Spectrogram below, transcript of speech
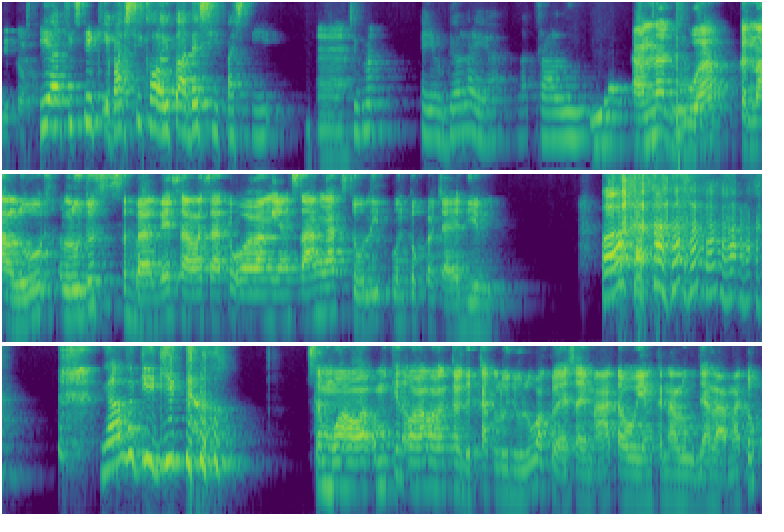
gitu. Iya fisik. Ya pasti kalau itu ada sih pasti. Hmm. cuma eh, ya udahlah ya nggak terlalu ya, karena gua kenal lu lu tuh sebagai salah satu orang yang sangat sulit untuk percaya diri. Oh nggak begitu semua mungkin orang-orang terdekat lu dulu waktu SMA atau yang kenal lu udah lama tuh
